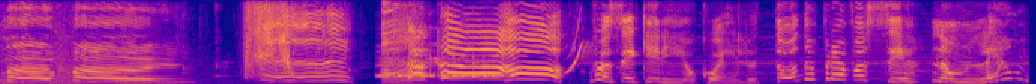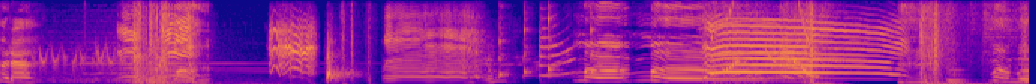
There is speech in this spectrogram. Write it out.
Mamãe! Ah, Socorro! Você queria o coelho todo pra você, não lembra? Ah, Mamãe! Mamãe!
